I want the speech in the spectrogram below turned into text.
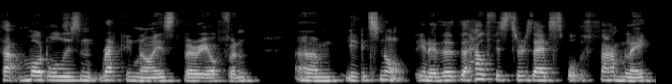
that model isn't recognised very often. Um, it's not, you know, the, the health visitor is there to support the family,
